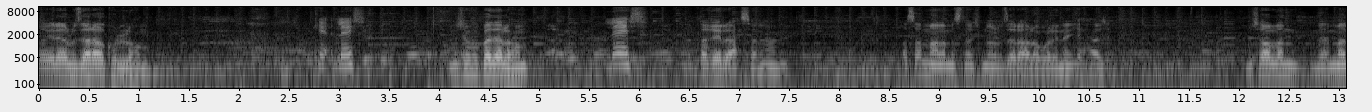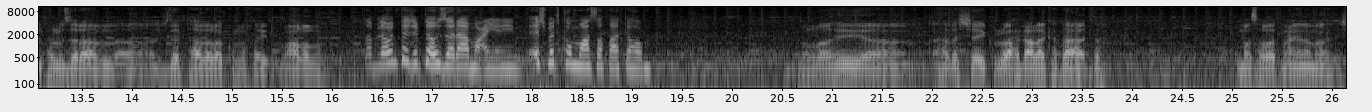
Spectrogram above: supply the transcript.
غير الوزراء كلهم. كي... ليش؟ نشوف بدلهم. ليش؟ التغيير أحسن يعني. أصلا ما لمسناش من الوزراء الأولين أي حاجة. إن شاء الله نأمل في الوزراء ال- الجدد هذا كله خير. وعلى الله. طب لو أنت جبت وزراء معينين إيش بتكون مواصفاتهم؟ والله آه، هذا الشيء كل واحد على كفاءته. مواصفات معينة ما فيش.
